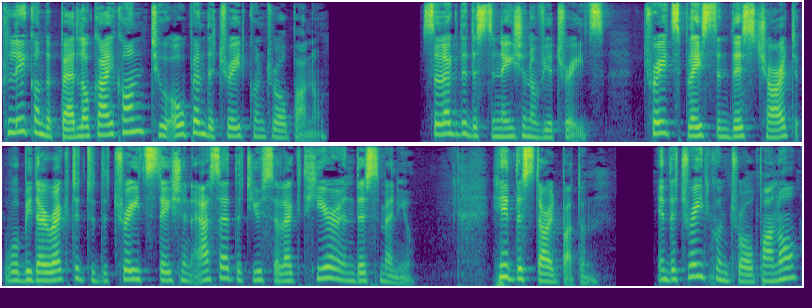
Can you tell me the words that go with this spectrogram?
Click on the padlock icon to open the trade control panel. Select the destination of your trades. Trades placed in this chart will be directed to the TradeStation asset that you select here in this menu. Hit the Start button. In the Trade Control panel,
